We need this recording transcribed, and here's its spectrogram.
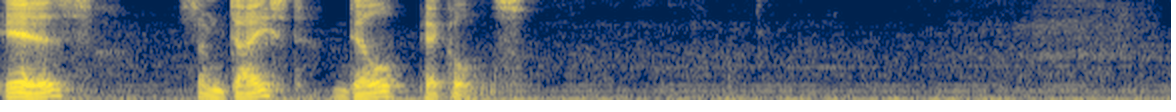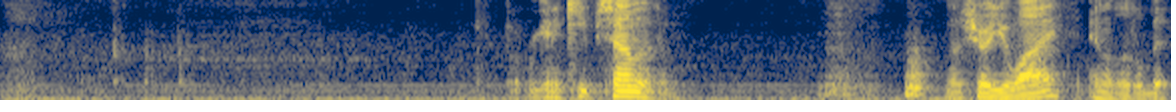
is some diced dill pickles. But we're going to keep some of them. I'll show you why in a little bit.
